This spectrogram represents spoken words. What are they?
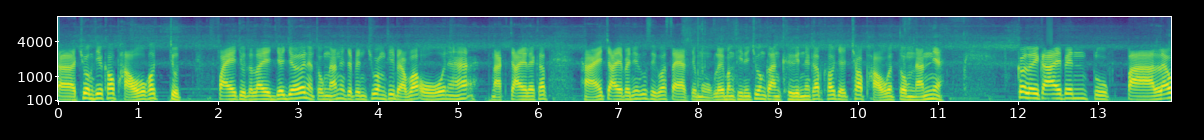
อช่วงที่เขาเผาเขาจุดไฟจุดอะไรเยอะๆเนี่ยตรงนั้นจะเป็นช่วงที่แบบว่าโอ้นะฮะหนักใจเลยครับ หายใจไปนี่รู้สึกว่าแสบจมูกเลยบางทีในช่วงกลางคืนนะครับเขาจะชอบเผากันตรงนั้นเนี่ยก็เลยกลายเป็นปลูกป่าแล้ว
